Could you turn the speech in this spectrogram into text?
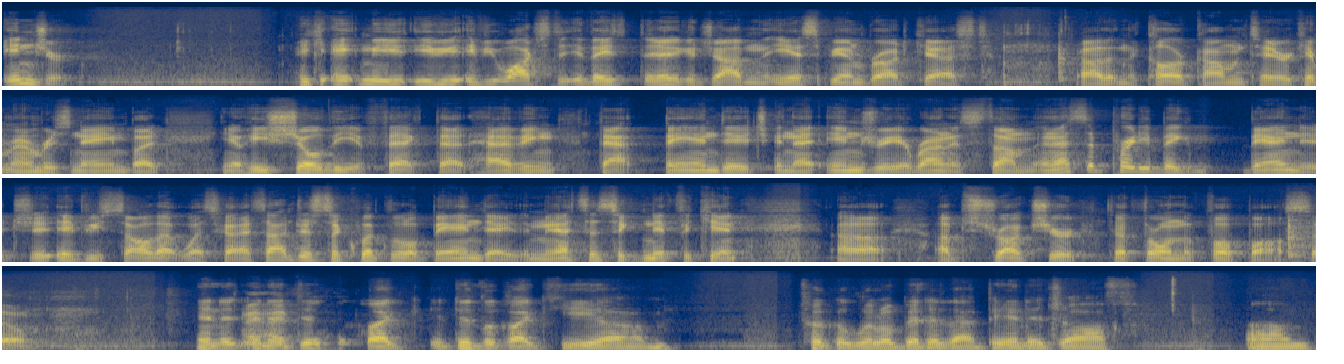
injured I mean, if you, watch the, they, they did a good job in the ESPN broadcast, uh, in the color commentator, I can't remember his name, but you know he showed the effect that having that bandage and that injury around his thumb, and that's a pretty big bandage. If you saw that, Westcott, it's not just a quick little band aid. I mean, that's a significant uh, obstructure to throwing the football. So, and it, and it did look like it did look like he um, took a little bit of that bandage off, um,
